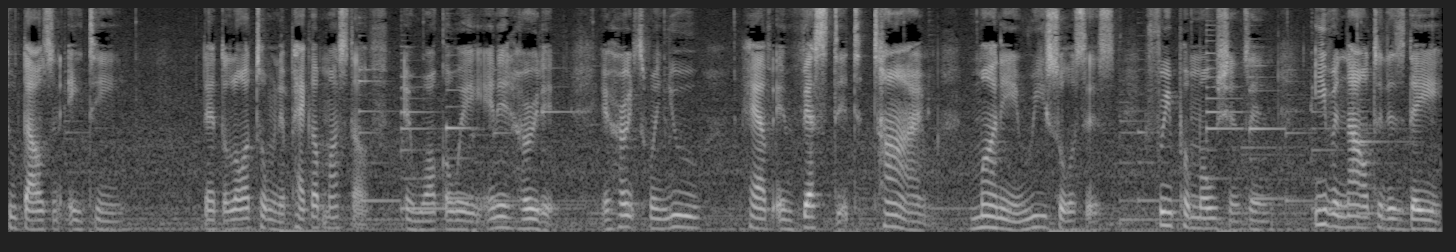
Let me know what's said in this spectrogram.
2018. That the Lord told me to pack up my stuff and walk away, and it hurted. It hurts when you have invested time money, resources, free promotions. And even now to this day,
